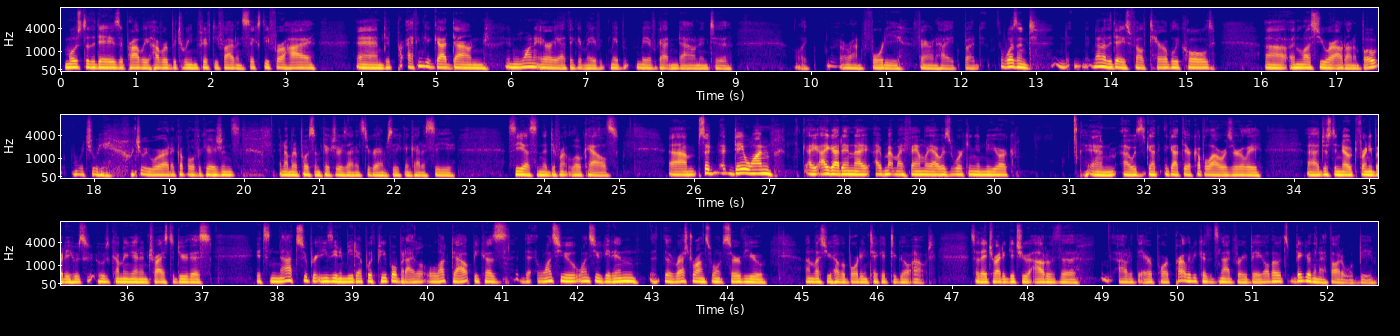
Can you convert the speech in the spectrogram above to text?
Most of the days, it probably hovered between 55 and 60 for a high and it, I think it got down in one area. I think it may have, may, may have gotten down into like around 40 Fahrenheit, but it wasn't. None of the days felt terribly cold, uh, unless you are out on a boat, which we which we were on a couple of occasions. And I'm going to post some pictures on Instagram so you can kind of see see us in the different locales. Um, so uh, day one, I, I got in. I, I met my family. I was working in New York and I was got got there a couple hours early. Uh, just a note for anybody who's who's coming in and tries to do this. It's not super easy to meet up with people, but I lucked out because the, once you once you get in, the restaurants won't serve you unless you have a boarding ticket to go out. So they try to get you out of the out of the airport, partly because it's not very big, although it's bigger than I thought it would be.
